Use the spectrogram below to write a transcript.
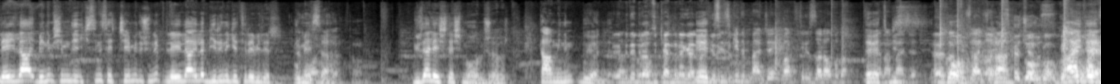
Leyla benim şimdi ikisini seçeceğimi düşünüp Leyla ile birini getirebilir O zaman Rümeysa. güzel, Tamam. Güzel eşleşme olmuş olur. Tahminim bu yönde. Benim bir de birazcık kendine gelmem Evet, gerekiyor. Siz gidin bence vaktiniz daralmadan. Evet Hemen biz bence. go. Güzelce. Run. Go, go, go. Haydi.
